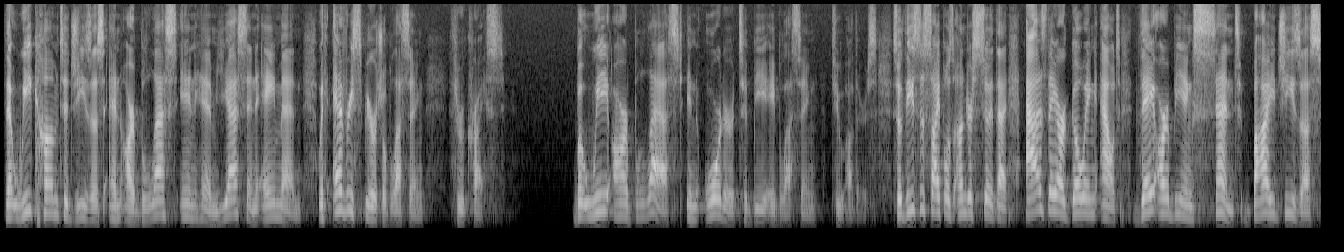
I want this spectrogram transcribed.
that we come to Jesus and are blessed in him. Yes and amen, with every spiritual blessing through Christ. But we are blessed in order to be a blessing to others. So these disciples understood that as they are going out, they are being sent by Jesus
